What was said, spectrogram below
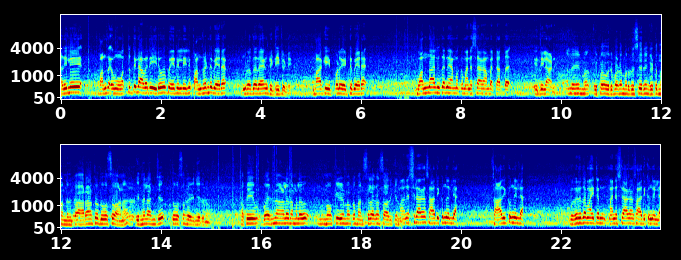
അതിൽ പന്ത് മൊത്തത്തിൽ അവർ ഇരുപത് പേരിൽ പന്ത്രണ്ട് പേരെ മൃതദേഹം കിട്ടിയിട്ടുണ്ട്. ബാക്കി ഇപ്പോഴും എട്ട് പേരെ വന്നാൽ തന്നെ നമുക്ക് മനസ്സിലാകാൻ പറ്റാത്ത ഇതിലാണ്. അല്ല ഇപ്പോൾ ഒരുപാട് മൃതശരീരം കിട്ടുന്നുണ്ട്. ഇപ്പൊ ആറാമത്തെ ദിവസമാണ്. ഇന്നലെ അഞ്ച് ദിവസം കഴിഞ്ഞിരുന്നു. അപ്പോൾ ഈ വരുന്ന ആൾ നമ്മൾ നോക്കി കഴിയുമ്പോൾ മനസ്സിലാക്കാൻ സാധിക്കുന്നു. മനസ്സിലാകാൻ സാധിക്കുന്നില്ല. സാധിക്കുന്നില്ല. വികൃതമായിട്ട് മനസ്സിലാകാൻ സാധിക്കുന്നില്ല.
